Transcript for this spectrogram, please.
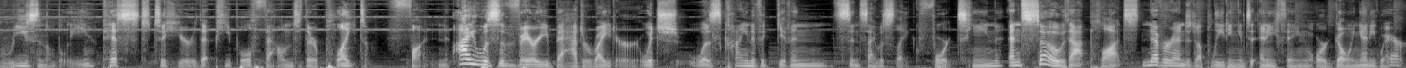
reasonably, pissed to hear that people found their plight fun. I was a very bad writer, which was kind of a given since I was like 14, and so that plot never ended up leading into anything or going anywhere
